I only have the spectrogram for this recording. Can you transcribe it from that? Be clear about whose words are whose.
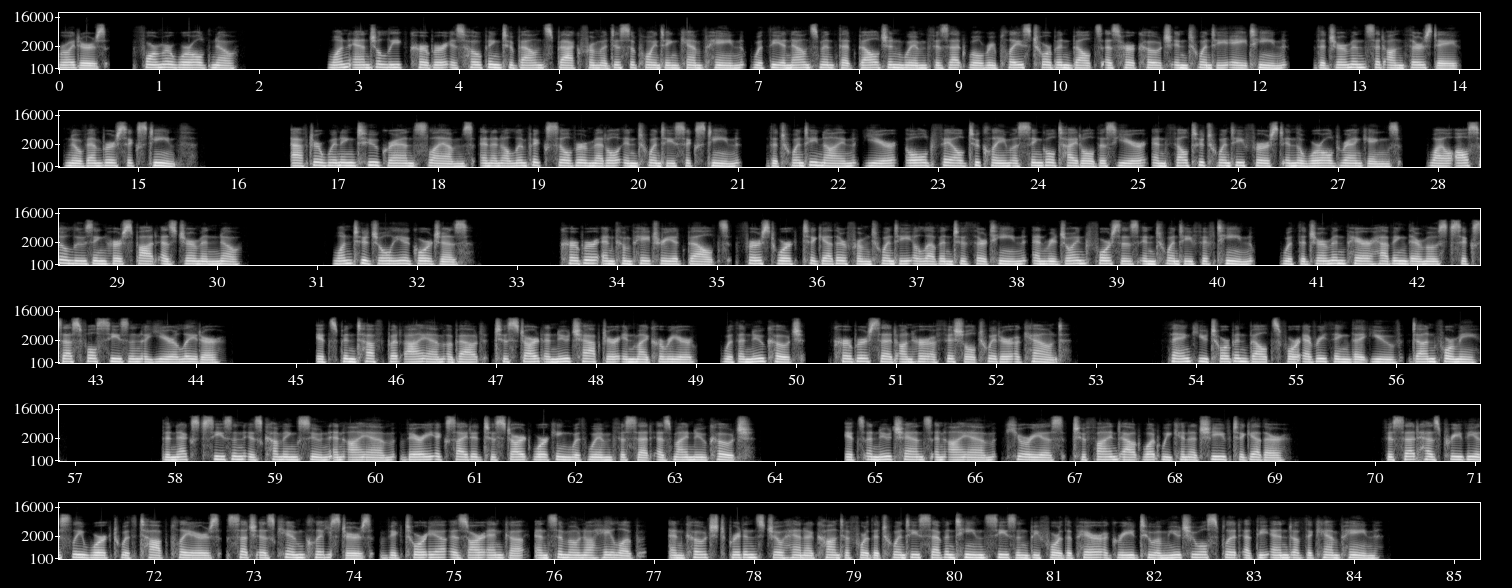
Speaker 1: Reuters, former world no. 1 Angelique Kerber is hoping to bounce back from a disappointing campaign with the announcement that Belgian Wim Fissette will replace Torben Beltz as her coach in 2018, the German said on Thursday, November 16. After winning two Grand Slams and an Olympic silver medal in 2016, the 29-year-old failed to claim a single title this year and fell to 21st in the world rankings, while also losing her spot as German no. 1 to Julia Görges. Kerber and compatriot Beltz first worked together from 2011 to 13 and rejoined forces in 2015, with the German pair having their most successful season a year later. It's been tough but I am about to start a new chapter in my career, with a new coach, Kerber said on her official Twitter account. Thank you Torben Beltz for everything that you've done for me. The next season is coming soon and I am very excited to start working with Wim Fissette as my new coach. It's a new chance and I am curious to find out what we can achieve together. Fissette has previously worked with top players such as Kim Clijsters, Victoria Azarenka and Simona Halep, and coached Britain's Johanna Konta for the 2017 season before the pair agreed to a mutual split at the end of the campaign.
